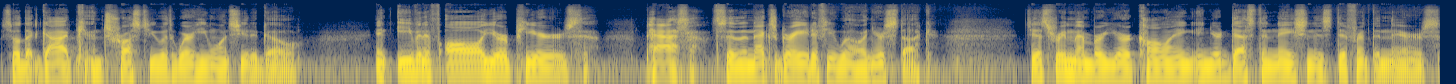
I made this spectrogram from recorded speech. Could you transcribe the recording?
so that God can trust you with where He wants you to go. And even if all your peers pass to the next grade, if you will, and you're stuck. Just remember your calling and your destination is different than theirs.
